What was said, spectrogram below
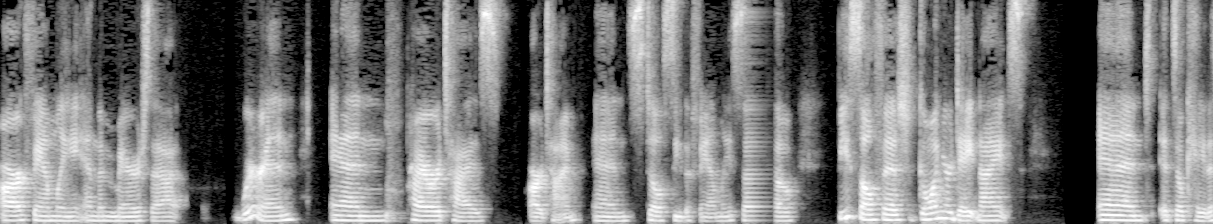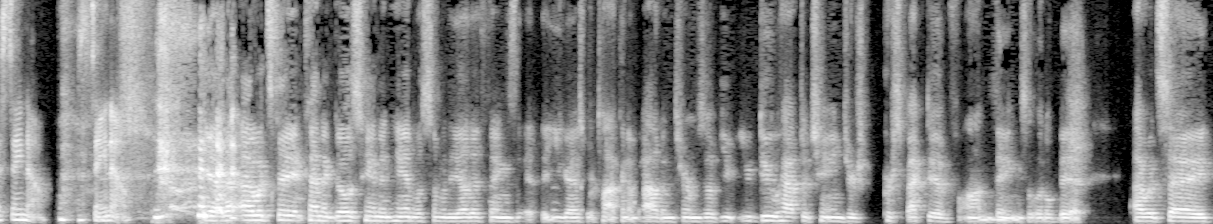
our family and the marriage that we're in and prioritize our time and still see the family. So be selfish, go on your date nights, and it's okay to say no. say no. yeah, that, I would say it kind of goes hand in hand with some of the other things that, that, you guys were talking about in terms of you, you do have to change your perspective on mm-hmm. things a little bit. I would say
